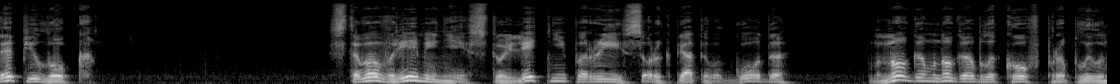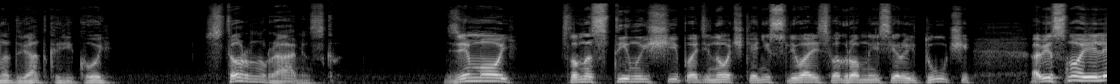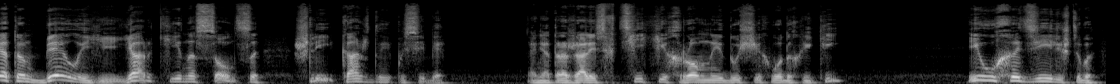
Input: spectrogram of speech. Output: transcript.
Эпилог С того времени, с той летней поры сорок пятого года, много-много облаков проплыло над Вяткой рекой в сторону Раменского. Зимой, словно стынущие поодиночке, они сливались в огромные серые тучи, а весной и летом белые, яркие на солнце, шли каждые по себе. Они отражались в тихих, ровно идущих водах реки и уходили, чтобы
